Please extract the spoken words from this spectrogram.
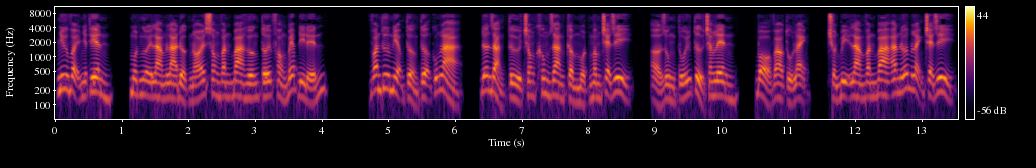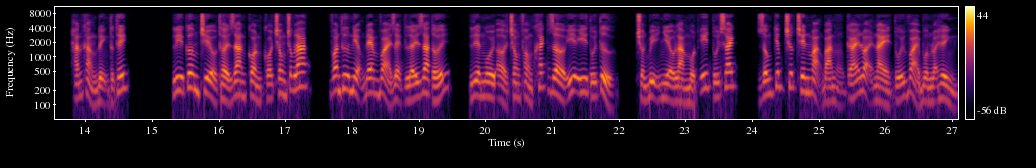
như vậy như thiên, một người làm là được nói xong văn ba hướng tới phòng bếp đi đến. Văn thư niệm tưởng tượng cũng là, đơn giản từ trong không gian cầm một mâm chè gì, ở dùng túi tử trăng lên, bỏ vào tủ lạnh, chuẩn bị làm văn ba ăn ướp lạnh chè gì, hắn khẳng định thực thích. Ly cơm chiều thời gian còn có trong chốc lát, văn thư niệm đem vải dệt lấy ra tới, liền ngồi ở trong phòng khách giờ y y túi tử, chuẩn bị nhiều làm một ít túi sách, giống kiếp trước trên mạng bán cái loại này túi vải buồm loại hình.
